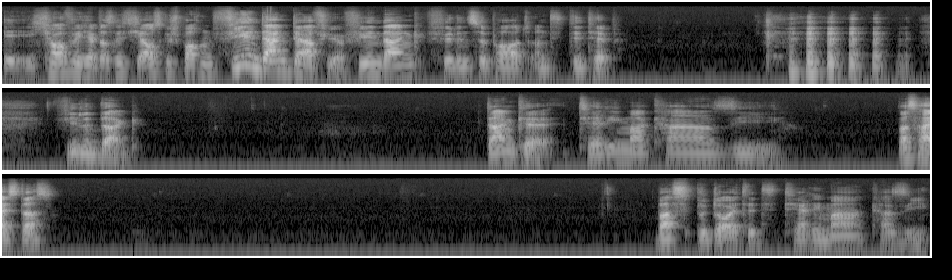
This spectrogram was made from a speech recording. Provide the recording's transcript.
Ich hoffe, ich habe das richtig ausgesprochen. Vielen Dank dafür. Vielen Dank für den Support und den Tipp. Vielen Dank. Danke, Terimakasi. Was heißt das? Was bedeutet Terimakasi?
